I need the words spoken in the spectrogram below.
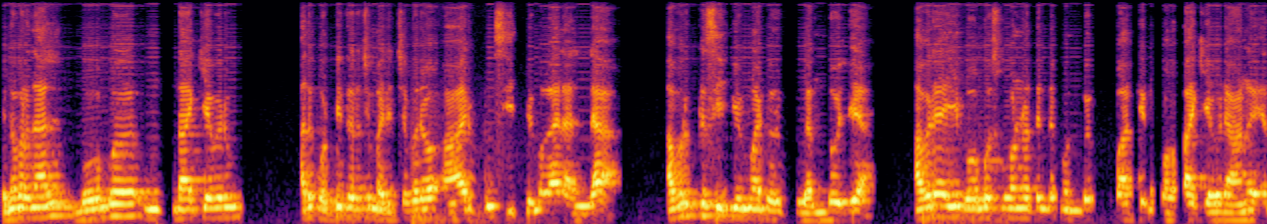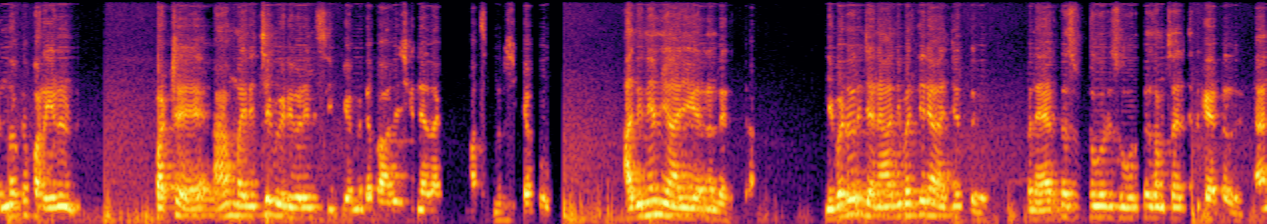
എന്ന് പറഞ്ഞാൽ ബോംബ് ഉണ്ടാക്കിയവരും അത് പൊട്ടിത്തെറിച്ച് മരിച്ചവരോ ആരും സി പി എമ്മുകാരല്ല അവർക്ക് സി പി എമ്മുമായിട്ട് ഒരു ബന്ധമില്ല അവരെ ഈ ബോംബ് സ്ഫോടനത്തിന്റെ മുൻപ് പാർട്ടിയിൽ നിന്ന് പുറത്താക്കിയവരാണ് എന്നൊക്കെ പറയുന്നുണ്ട്. പക്ഷേ ആ മരിച്ച വീടുകളിൽ സി പി എമ്മിന്റെ പ്രാദേശിക നേതാക്കന്മാർ സന്ദർശിക്കാൻ പോകും. അതിനെ ന്യായീകരണം വരുത്താം ഇവിടെ ഒരു ജനാധിപത്യ രാജ്യത്ത് ഇപ്പൊ നേരത്തെ ഒരു സുഹൃത്ത് സംസാരിച്ചത് കേട്ടത് ഞാൻ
